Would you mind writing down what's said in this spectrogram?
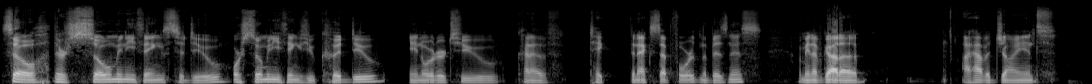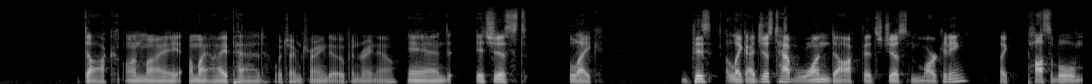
So there's so many things to do, or so many things you could do in order to kind of take the next step forward in the business. I mean, I've got a, I have a giant doc on my on my iPad, which I'm trying to open right now, and it's just like this. Like I just have one doc that's just marketing, like possible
